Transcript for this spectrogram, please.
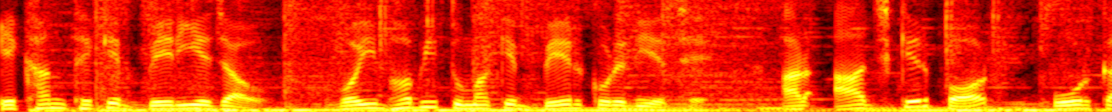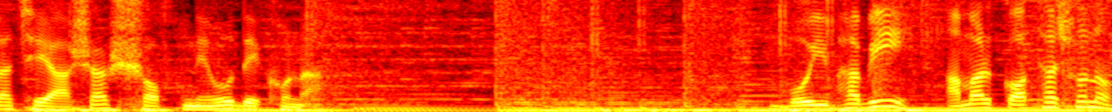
এখান থেকে বেরিয়ে যাও। বৈভবী তোমাকে বের করে দিয়েছে আর আজকের পর ওর কাছে আসার স্বপ্নেও দেখো না। বৈভাবী আমার কথা শোনো।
